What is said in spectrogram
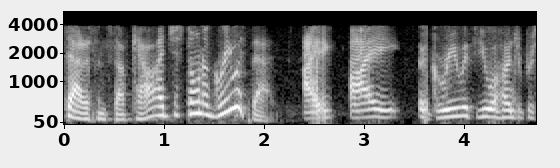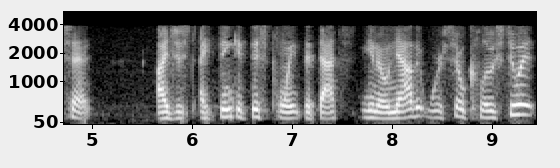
status and stuff, Cal? I just don't agree with that. I I agree with you 100%. I just I think at this point that that's you know now that we're so close to it,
